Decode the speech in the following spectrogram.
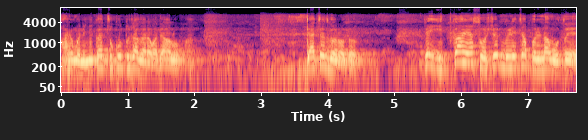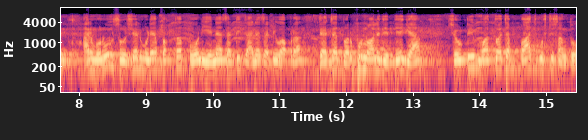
अरे म्हणे मी काय चुकून तुझ्या घरामध्ये आलो? त्याचंच घर होतं. ते इतका या सोशल मीडियाचा परिणाम होतो आहे आणि म्हणून सोशल मीडिया फक्त फोन येण्यासाठी जाण्यासाठी वापरा. त्याच्यात भरपूर नॉलेज येते घ्या. शेवटी महत्त्वाच्या पाच गोष्टी सांगतो.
